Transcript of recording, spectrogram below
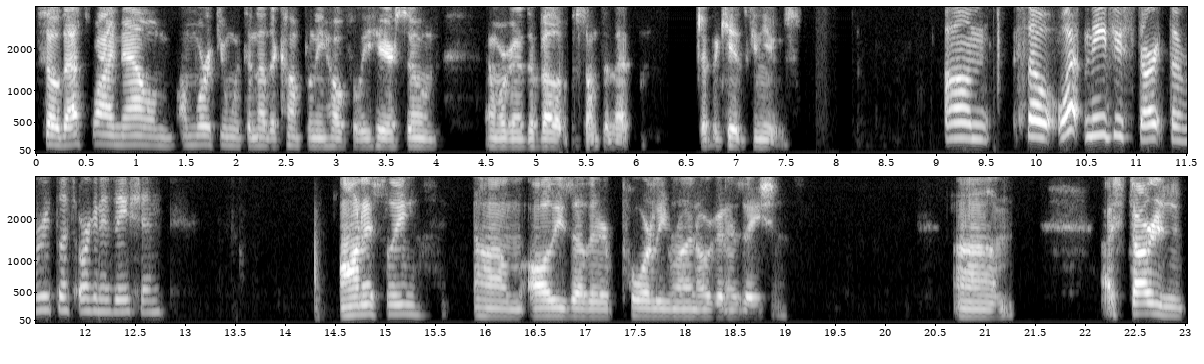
So that's why now I'm I'm working with another company, hopefully here soon, and we're going to develop something that that the kids can use. Um. So, what made you start the Ruthless organization? Honestly, um, all these other poorly run organizations. Um, I started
